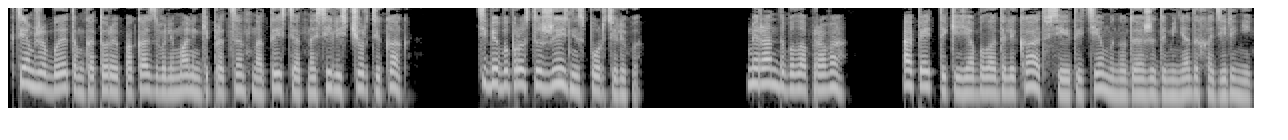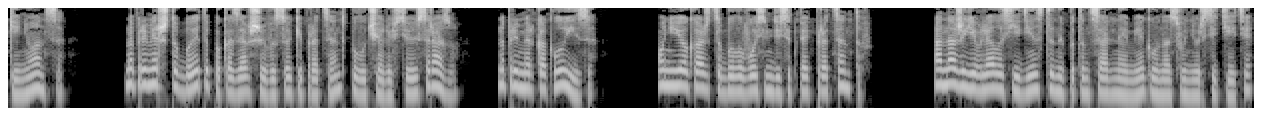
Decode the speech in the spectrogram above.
К тем же бетам, которые показывали маленький процент на тесте, относились черти как. Тебе бы просто жизнь испортили бы. Миранда была права. Опять-таки, я была далека от всей этой темы, но даже до меня доходили некие нюансы. Например, что беты, показавшие высокий процент, получали все и сразу. Например, как Луиза. У нее, кажется, было 85%. Она же являлась единственной потенциальной омега у нас в университете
